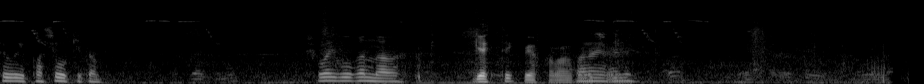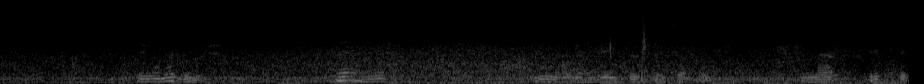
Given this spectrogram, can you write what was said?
целые поселки там. Шулай болған мына Gittik bir karar. барайық әлі На 35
